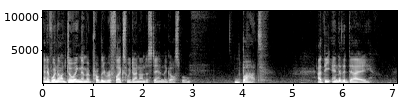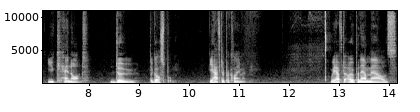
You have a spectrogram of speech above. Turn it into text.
And if we're not doing them, it probably reflects we don't understand the gospel. But at the end of the day, you cannot do the gospel. You have to proclaim it. We have to open our mouths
